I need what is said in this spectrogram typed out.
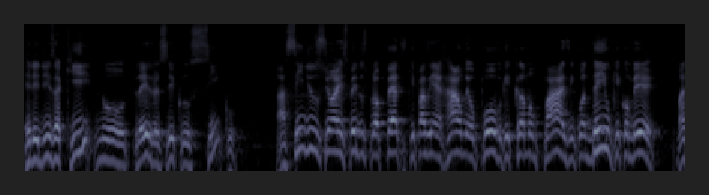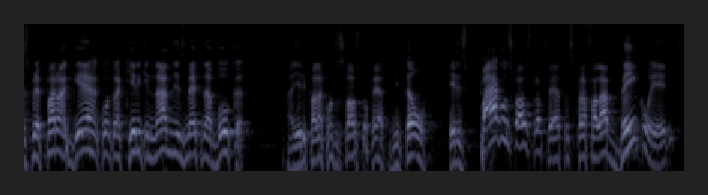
Ele diz aqui no 3, versículo 5, assim diz o Senhor a respeito dos profetas que fazem errar o meu povo, que clamam paz enquanto têm o que comer, mas preparam a guerra contra aquele que nada lhes mete na boca. Aí ele fala contra os falsos profetas. Então, eles pagam os falsos profetas para falar bem com eles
